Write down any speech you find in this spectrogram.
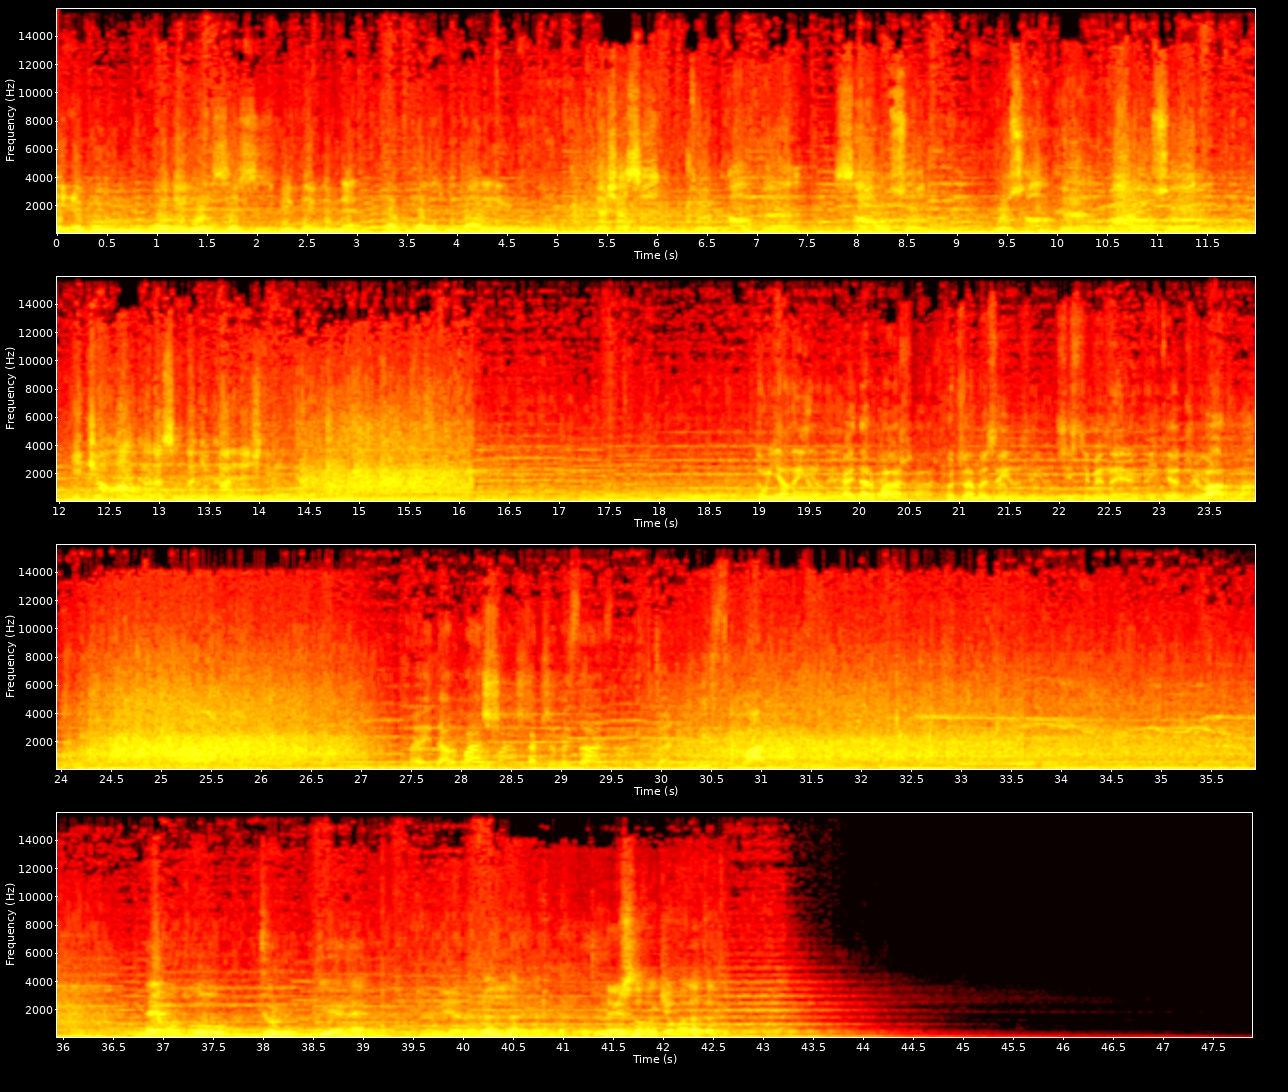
ekonomi modeli sessiz bir devrimle kapitalizmi tarihe götürüyor. Yaşasın Türk halkı, sağ olsun Rus halkı, var olsun iki halk arasındaki kardeşlik. Dünyanın Haydarbaş hocamızın sistemine ihtiyacı var. Haydarbaş hacımıza ihtiyacımız var. Ne mutlu Türk diyene. Mustafa Kemal Atatürk.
